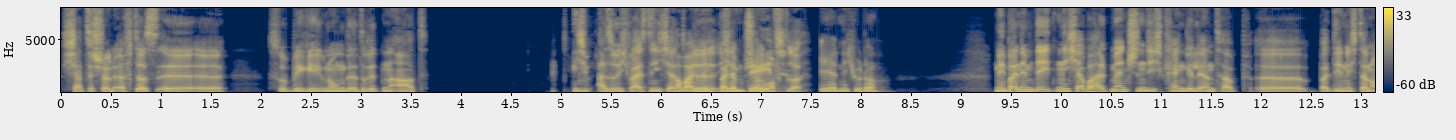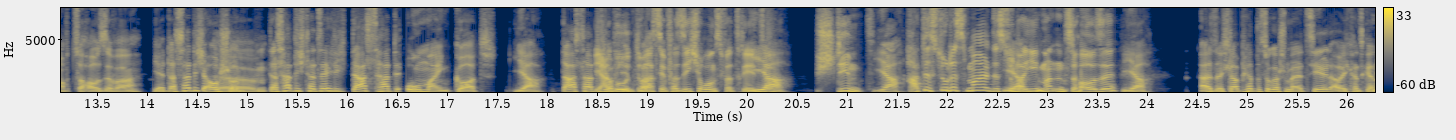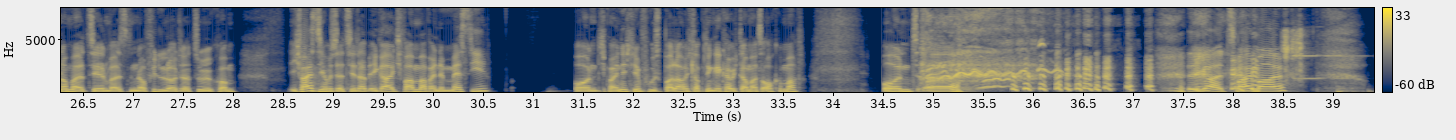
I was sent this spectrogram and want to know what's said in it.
ich hatte schon öfters äh, äh, so Begegnungen der dritten Art. Ich, also ich weiß nicht, ich hatte, aber äh, bei einem Date eher nicht, oder? Nee, bei einem Date nicht, aber halt Menschen, die ich kennengelernt habe, äh, bei denen ich dann auch zu Hause war. Ja, das hatte ich auch ähm, schon. Das hatte ich tatsächlich, das hatte, oh mein Gott, ja, das hatte ja, ich jeden Fall. Ja gut, du warst ja Versicherungsvertreter. Ja. Stimmt. Ja. Hattest du das mal, dass ja. du bei jemandem zu Hause? Ja. Also ich glaube, ich habe das sogar schon mal erzählt, aber ich kann es gerne nochmal erzählen, weil es sind auch viele Leute dazugekommen. Ich weiß nicht, ob ich es erzählt habe. Egal, ich war mal bei einem Messi und ich meine nicht den Fußballer. Ich glaube, den Gag habe ich damals auch gemacht. Und äh, egal, zweimal.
